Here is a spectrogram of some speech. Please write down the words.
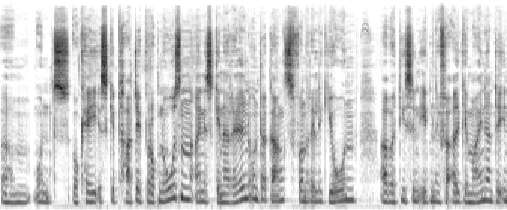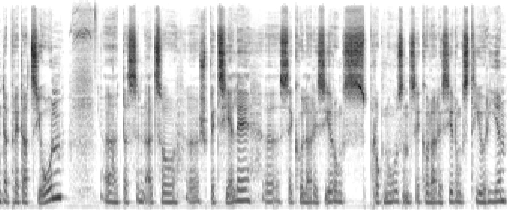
Ähm, und okay, es gibt harte Prognosen eines generellen Untergangs von Religion, aber die sind eben eine verallgemeinernde Interpretation. Äh, das sind also äh, spezielle äh, Säkularisierungsprognosen, Säkularisierungstheorien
